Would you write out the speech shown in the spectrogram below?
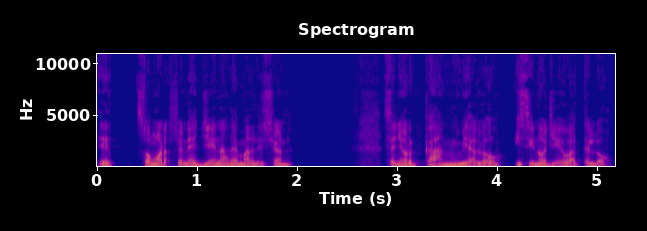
eh, son oraciones llenas de maldiciones. Señor, cámbialo y si no, llévatelo.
